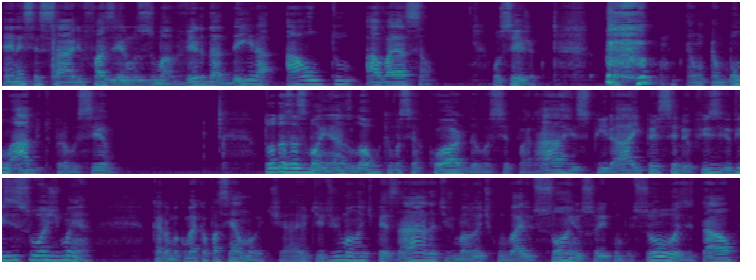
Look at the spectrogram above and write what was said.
é necessário fazermos uma verdadeira autoavaliação. Ou seja, é um, é um bom hábito para você. Todas as manhãs, logo que você acorda, você parar, respirar e perceber. Eu fiz, eu fiz isso hoje de manhã. Caramba, como é que eu passei a noite? Ah, eu tive uma noite pesada, tive uma noite com vários sonhos, sonhei com pessoas e tal.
